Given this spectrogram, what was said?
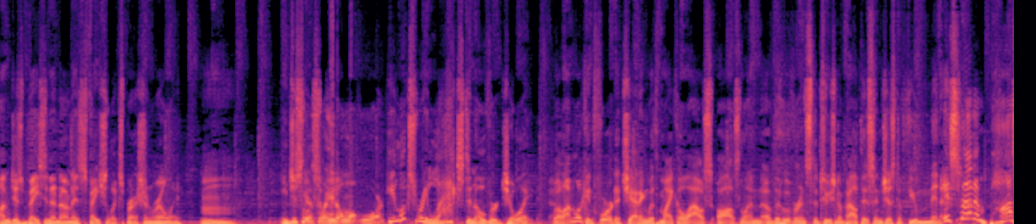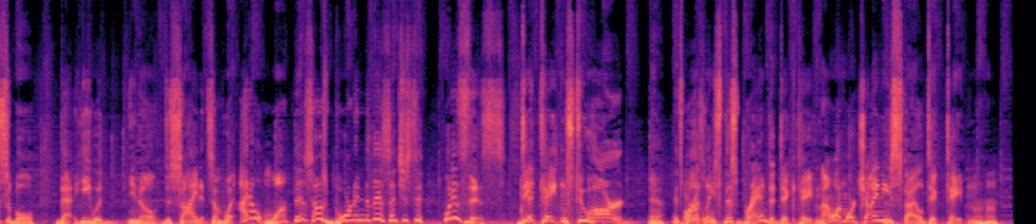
I'm just basing it on his facial expression. Really, hmm. he just looks. what? You don't want war. He looks relaxed and overjoyed. Well, I'm looking forward to chatting with Michael Aus- Auslin of the Hoover Institution about this in just a few minutes. It's not impossible that he would, you know, decide at some point. I don't want this. I was born into this. I just, what is this? Dictating's too hard. Yeah, it's or at least this brand of dictating. I want more Chinese style dictating. Mm-hmm.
